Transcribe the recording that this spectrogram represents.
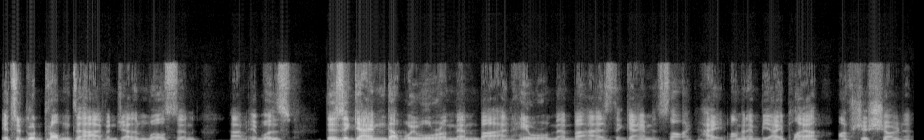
it's a good problem to have. And Jalen Wilson, um, it was this is a game that we will remember and he will remember as the game that's like, hey, I'm an NBA player. I've just shown it.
